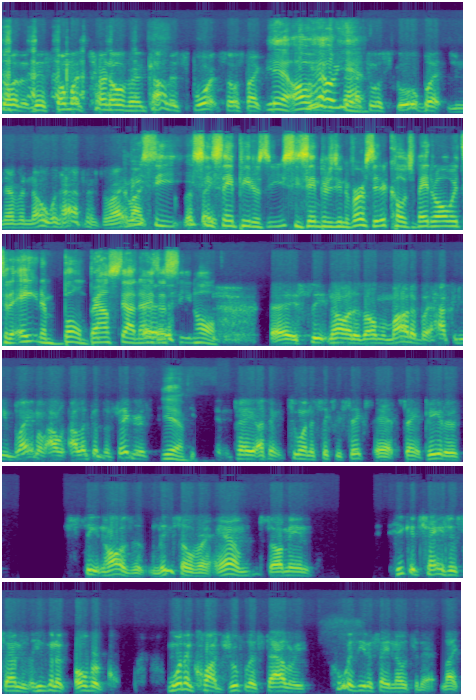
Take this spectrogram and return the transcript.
So there's so much turnover in college sports. So it's like, yeah, oh hell yeah, to a school, but you never know what happens, right? I mean, like, you see, you see St. Peter's, you see St. Peter's University. Their coach made it all the way to the eight, and then boom, bounced out. Now he's at Seton Hall. Hey, Seton Hall is alma mater, but how can you blame him? I, I looked up the figures. Yeah, paid I think 266 at St. Peter's. Seton Hall is at least over an M. So I mean, he could change his salary. He's going to over more than quadruple his salary. Who is he to say no to that? Like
